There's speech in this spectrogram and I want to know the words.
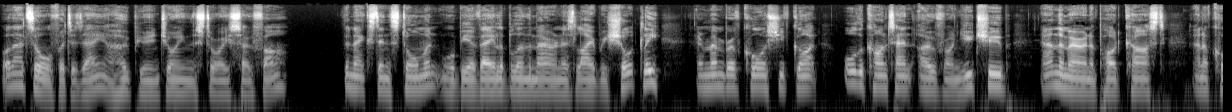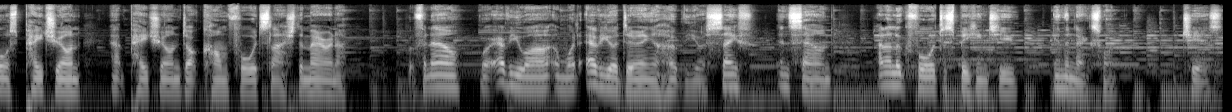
Well, that's all for today. I hope you're enjoying the story so far. The next instalment will be available in the Mariner's Library shortly, and remember, of course, you've got all the content over on YouTube and the Mariner podcast, and of course, Patreon at patreon.com forward slash the Mariner. But for now, wherever you are and whatever you're doing, I hope that you are safe and sound, and I look forward to speaking to you in the next one. Cheers.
